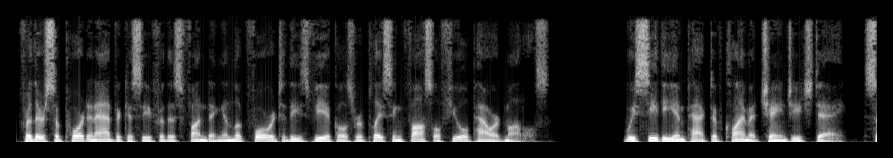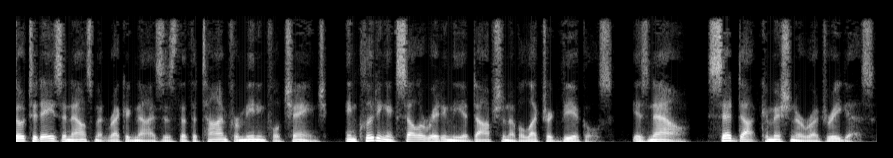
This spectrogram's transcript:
for their support and advocacy for this funding and look forward to these vehicles replacing fossil fuel powered models. We see the impact of climate change each day, so today's announcement recognizes that the time for meaningful change, including accelerating the adoption of electric vehicles, is now, said. Commissioner Rodriguez.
